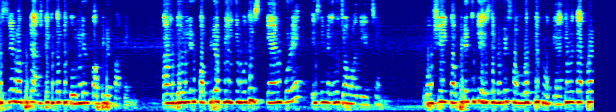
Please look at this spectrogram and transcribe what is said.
এসিএন অফিসে আসলে কিন্তু আপনি দলিলের কপিটা পাবেন। কারণ দলিলের কপিটা আপনি ইতিমধ্যে স্ক্যান করে এসিএন কাছে জমা দিয়েছেন। এবং সেই কপিটা কিন্তু এসিএন অফিসে সংরক্ষিত থাকে। একইভাবে আপনার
